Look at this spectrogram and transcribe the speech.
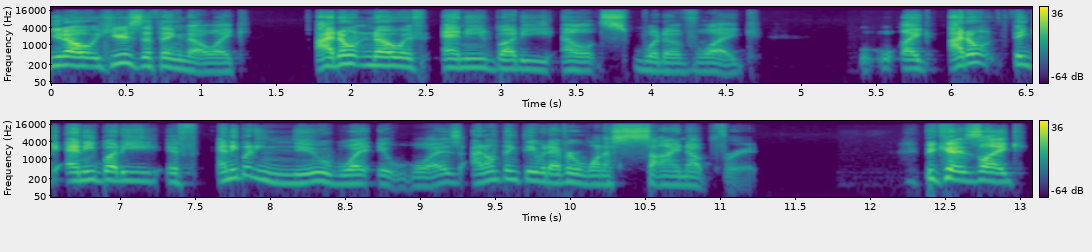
you know, here's the thing though. Like, I don't know if anybody else would have like, like, I don't think anybody, if anybody knew what it was, I don't think they would ever want to sign up for it. Because like,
